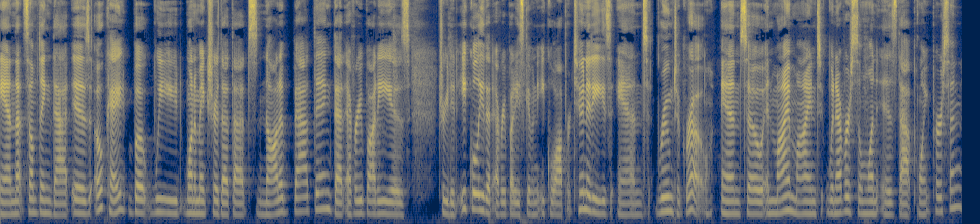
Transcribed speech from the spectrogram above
And that's something that is okay, but we want to make sure that that's not a bad thing, that everybody is treated equally, that everybody's given equal opportunities and room to grow. And so in my mind, whenever someone is that point person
